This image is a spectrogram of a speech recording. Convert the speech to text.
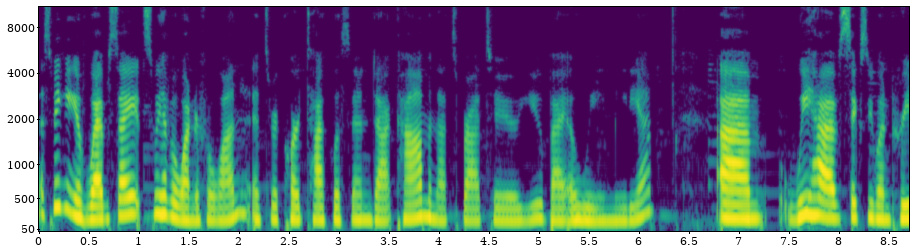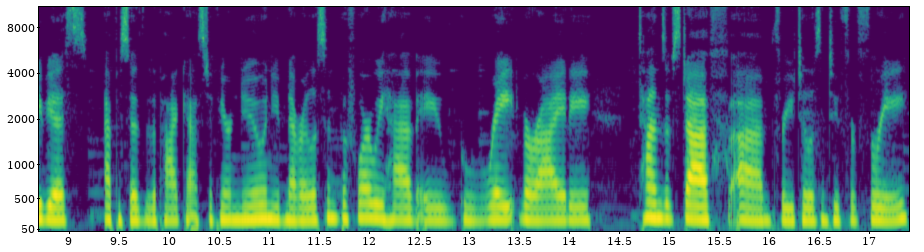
Uh, speaking of websites, we have a wonderful one. It's recordtalklisten.com, and that's brought to you by OWE Media. Um, we have 61 previous episodes of the podcast. If you're new and you've never listened before, we have a great variety, tons of stuff um, for you to listen to for free.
